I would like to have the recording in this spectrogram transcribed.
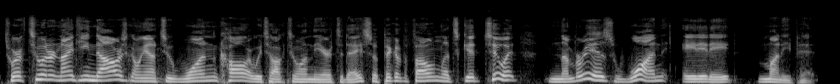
It's worth $219 going out to one caller we talked to on the air today. So pick up the phone. Let's get to it. The number is 1 888 Money Pit.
